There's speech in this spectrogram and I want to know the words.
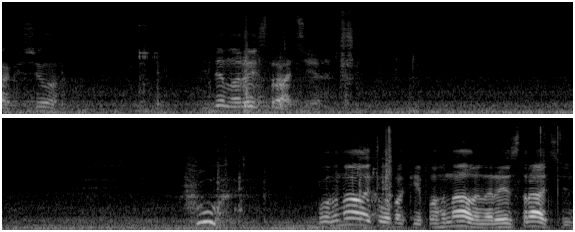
Так, все. Йдемо на реєстрацію. Фух. Погнали, хлопаки, погнали на реєстрацію.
